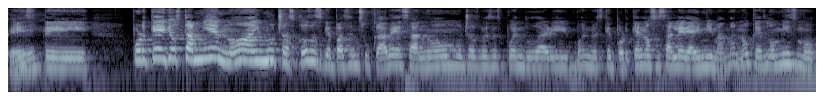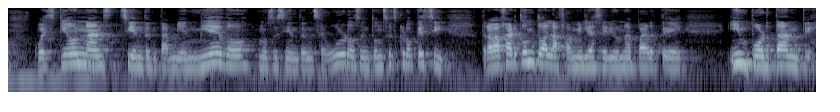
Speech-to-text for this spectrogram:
Este, porque ellos también, ¿no? Hay muchas cosas que pasan en su cabeza, ¿no? Muchas veces pueden dudar y, bueno, es que ¿por qué no se sale de ahí mi mamá, ¿no? Que es lo mismo, cuestionan, sienten también miedo, no se sienten seguros, entonces creo que sí, trabajar con toda la familia sería una parte importante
